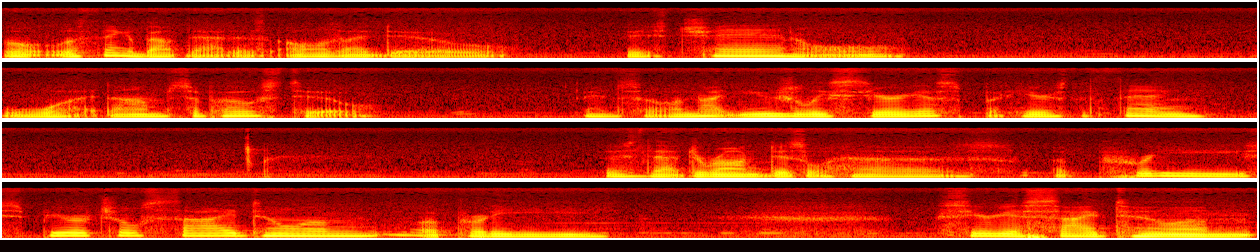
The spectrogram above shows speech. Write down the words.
Well, the thing about that is, all I do is channel what I'm supposed to. And so I'm not usually serious, but here's the thing is that D. Ron Dizzle has a pretty spiritual side to him, a pretty serious side to him.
